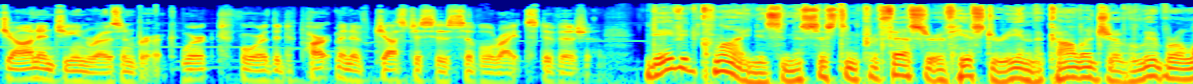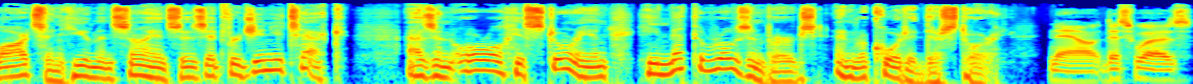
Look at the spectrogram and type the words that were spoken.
John and Jean Rosenberg worked for the Department of Justice's Civil Rights Division. David Cline is an assistant professor of history in the College of Liberal Arts and Human Sciences at Virginia Tech. As an oral historian, he met the Rosenbergs and recorded their story. Now, this was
